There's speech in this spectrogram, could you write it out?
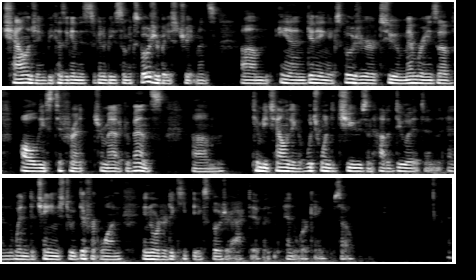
challenging because again this is going to be some exposure based treatments um, and getting exposure to memories of all these different traumatic events um, can be challenging of which one to choose and how to do it and, and when to change to a different one in order to keep the exposure active and, and working. So, yeah.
